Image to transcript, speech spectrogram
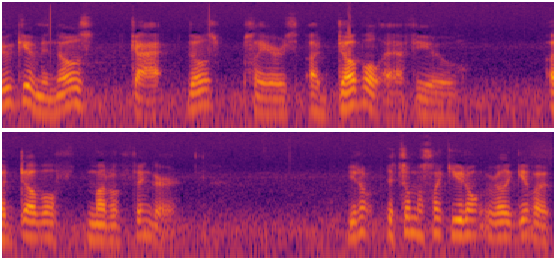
you're giving those guy those players a double fu, a double middle finger. You don't. It's almost like you don't really give a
